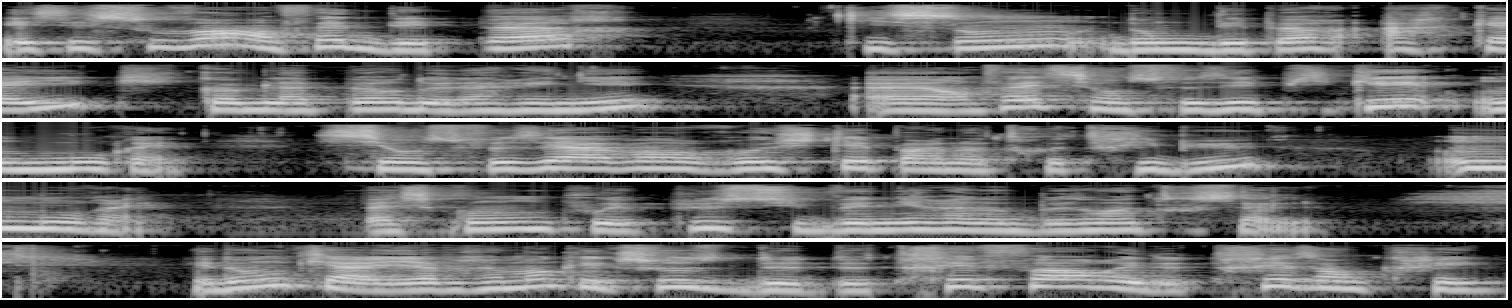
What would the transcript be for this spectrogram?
Et c'est souvent en fait des peurs qui sont donc des peurs archaïques, comme la peur de l'araignée. Euh, en fait, si on se faisait piquer, on mourrait. Si on se faisait avant rejeter par notre tribu, on mourrait. Parce qu'on ne pouvait plus subvenir à nos besoins tout seul. Et donc, il y, a vraiment quelque chose de, très fort et de très ancré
